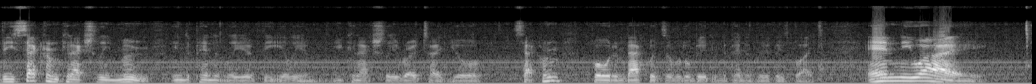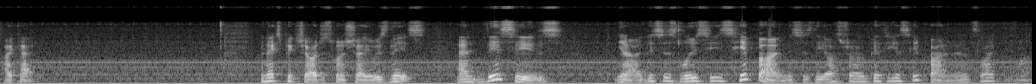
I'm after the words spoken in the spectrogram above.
the sacrum can actually move independently of the ilium you can actually rotate your sacrum forward and backwards a little bit independently of these blades. Anyway, okay. The next picture I just want to show you is this. And this is, you know, this is Lucy's hip bone. This is the Australopithecus hip bone. And it's like, what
